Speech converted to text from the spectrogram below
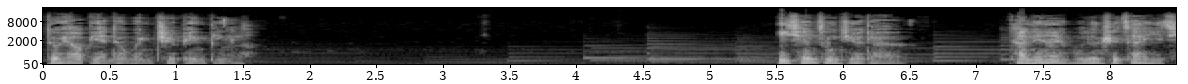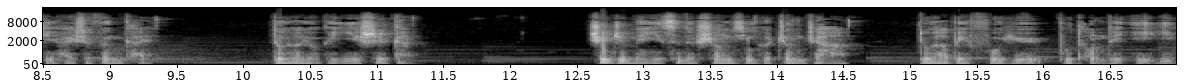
都要变得文质彬彬了。以前总觉得，谈恋爱无论是在一起还是分开，都要有个仪式感，甚至每一次的伤心和挣扎，都要被赋予不同的意义，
